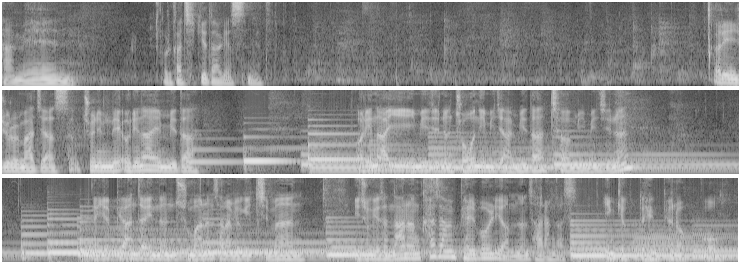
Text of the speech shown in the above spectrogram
아멘. 우리 같이 기도하겠습니다. 어린이 주를 맞이해서 주님 내 어린아이입니다. 어린아이 이미지는 좋은 이미지 아닙니다. 처음 이미지는 옆에 앉아있는 수많은 사람 여기 있지만 이 중에서 나는 가장 별 볼일 없는 사람 같습니다. 인격도 행편없고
